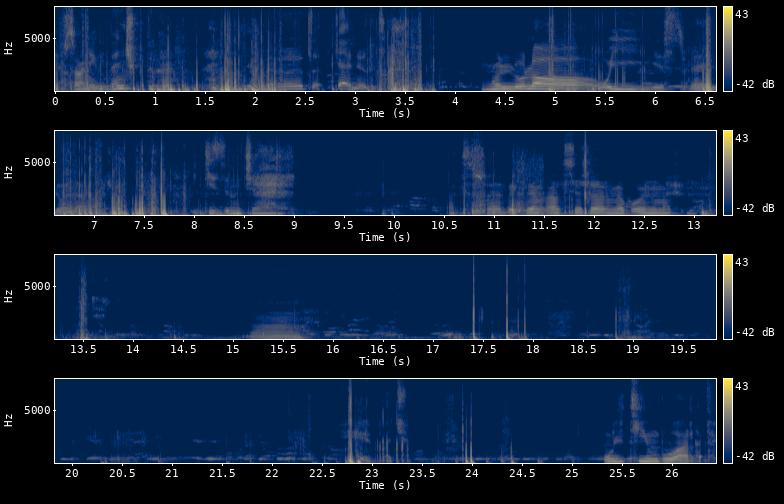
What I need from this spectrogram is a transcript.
Efsaneviden çıktı. Janet, Janet. Lola. Oy yes Lola. İkizini çağır. Aksesuar bekleyen aksesuarım yok. Oyunun başı. Hmm. Şey, Kaç. Ultim bu arkadaş.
